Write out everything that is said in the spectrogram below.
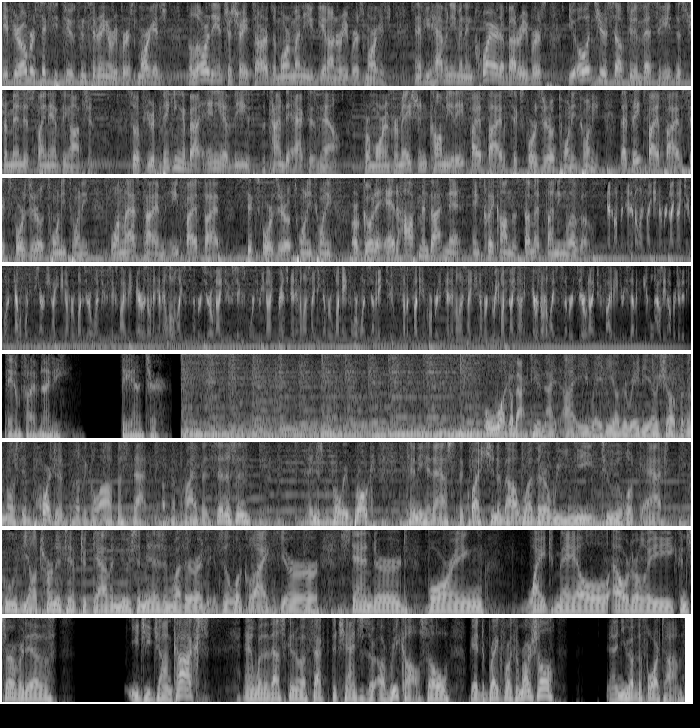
If you're over 62 considering a reverse mortgage, the lower the interest rates are, the more money you get on a reverse mortgage. And if you haven't even inquired about a reverse, you owe it to yourself to investigate this tremendous financing option. So if you're thinking about any of these, the time to act is now. For more information, call me at 855 640 2020. That's 855 640 2020. One last time, 855 640 2020. Or go to edhoffman.net and click on the Summit Funding logo. Ed Hoffman, NMLS ID number 9921, ID number 1012658, Arizona MLO license number 0926439, branch NMLS ID number 1841782, Summit Funding Incorporated NMLS ID number 3199, Arizona license number 0925837, equal housing opportunity. AM 590, The Answer. Welcome back to Unite IE Radio, the radio show for the most important political office, that of the private citizen. And just before we broke, Kenny had asked the question about whether we need to look at who the alternative to Gavin Newsom is and whether it's going to look like your standard, boring, white male, elderly, conservative, e.g., John Cox, and whether that's going to affect the chances of recall. So we had to break for a commercial. And you have the floor, Tom.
